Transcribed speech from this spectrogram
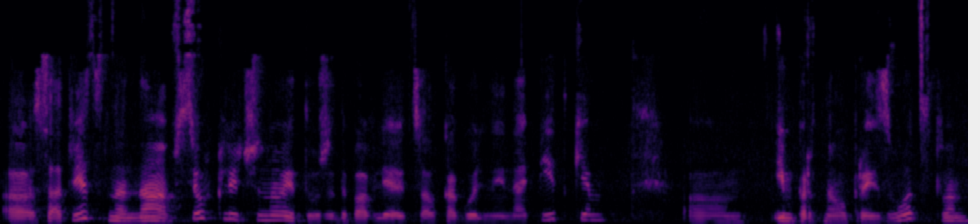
А, соответственно, на все включено, это уже добавляются алкогольные напитки а, импортного производства.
